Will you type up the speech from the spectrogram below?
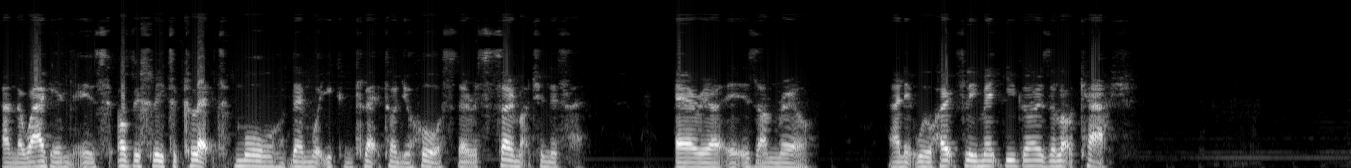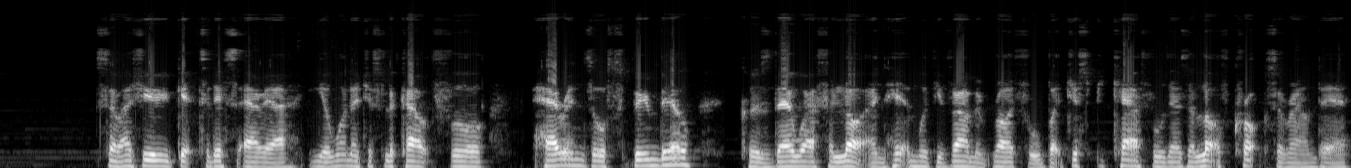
and the wagon is obviously to collect more than what you can collect on your horse. There is so much in this area, it is unreal and it will hopefully make you guys a lot of cash. So as you get to this area, you'll want to just look out for herons or spoonbill because they're worth a lot and hit them with your varmint rifle. But just be careful there's a lot of crocs around here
